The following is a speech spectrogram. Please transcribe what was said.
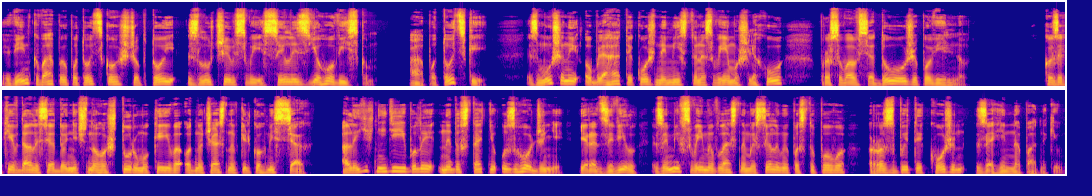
він квапив Потоцького, щоб той злучив свої сили з його військом, а Потоцький змушений облягати кожне місто на своєму шляху, просувався дуже повільно. Козаки вдалися до нічного штурму Києва одночасно в кількох місцях, але їхні дії були недостатньо узгоджені, і Радзивіл зумів своїми власними силами поступово розбити кожен загін нападників.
